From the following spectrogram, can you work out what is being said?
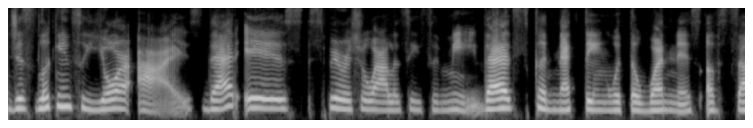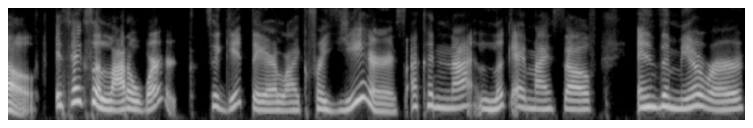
just look into your eyes. That is spirituality to me. That's connecting with the oneness of self. It takes a lot of work to get there. Like for years, I could not look at myself in the mirror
